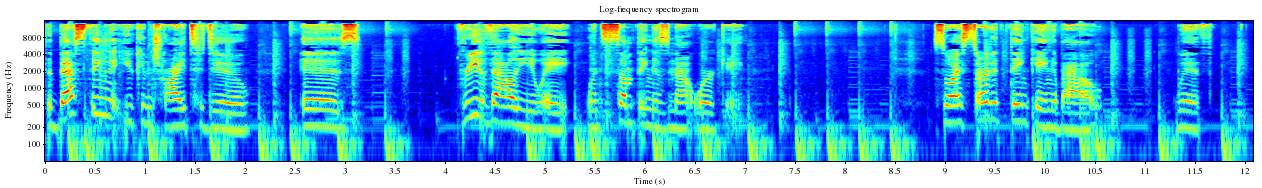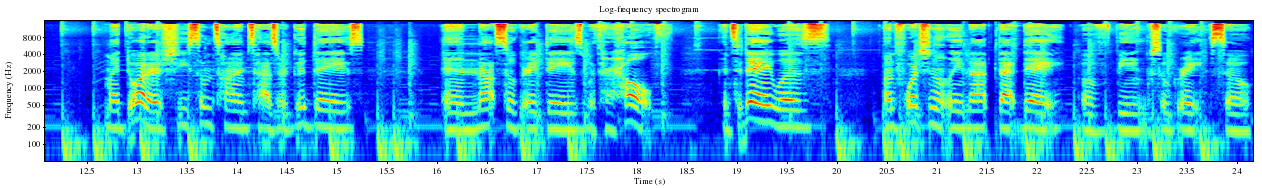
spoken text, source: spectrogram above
the best thing that you can try to do is reevaluate when something is not working. So I started thinking about with my daughter, she sometimes has her good days and not so great days with her health. And today was unfortunately not that day of being so great. So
